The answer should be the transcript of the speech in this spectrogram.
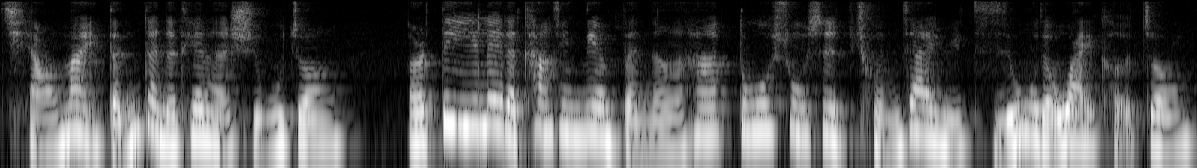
荞麦等等的天然食物中。而第一类的抗性淀粉呢，它多数是存在于植物的外壳中，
